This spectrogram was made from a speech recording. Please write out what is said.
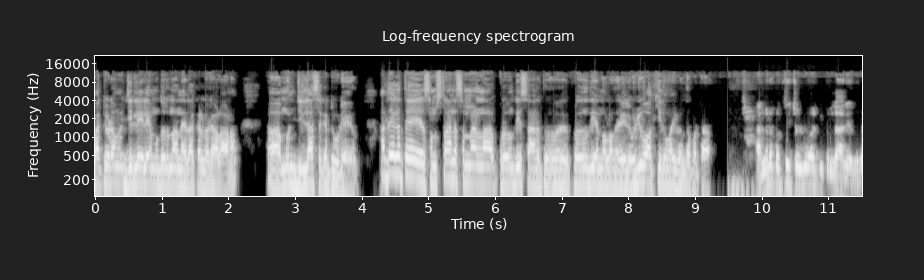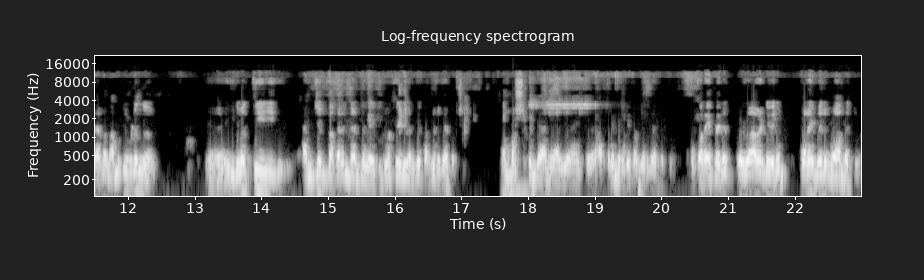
പാർട്ടിയുടെ ജില്ലയിലെ മുതിർന്ന നേതാക്കളിൽ ഒരാളാണ്. മുൻ ജില്ലാ സെക്രട്ടറി കൂടിയായിരുന്നു. അദ്ദേഹത്തെ സംസ്ഥാന സമ്മേളന പ്രതിനിധി സ്ഥാനത്ത് പ്രതിനിധി എന്നുള്ള നിലയിൽ ഒഴിവാക്കിയതുമായി ബന്ധപ്പെട്ട അങ്ങനെ പ്രത്യേകിച്ച് ഒഴിവാക്കിയിട്ടില്ല ആരെയൊന്നും കാരണം നമുക്ക് ഇവിടുന്ന് ഇരുപത്തി അഞ്ചും പകരം രണ്ട് പേർക്ക് ഇരുപത്തി ഏഴ് പേർക്ക് പങ്കെടുക്കാൻ പറ്റും. മെമ്പർഷിപ്പിന്റെ അനുവാദിയായിട്ട് അത്രയും പേർക്ക് പങ്കെടുക്കാൻ പറ്റും. അപ്പൊ കുറെ പേര് ഒഴിവാവേണ്ടി വരും കുറെ പേര് പോകാൻ പറ്റും.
